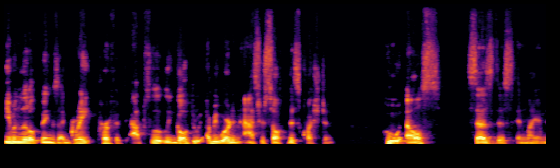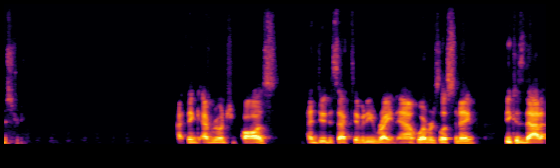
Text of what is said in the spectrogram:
even little things like great, perfect, absolutely. Go through every word and ask yourself this question Who else says this in my industry? I think everyone should pause and do this activity right now, whoever's listening, because that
